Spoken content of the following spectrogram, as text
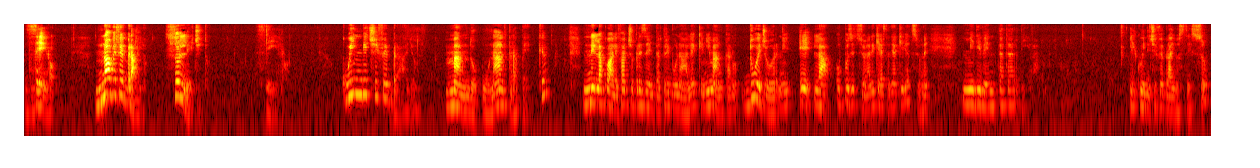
Zero. 9 febbraio, sollecito. Zero. 15 febbraio mando un'altra PEC nella quale faccio presente al Tribunale che mi mancano due giorni e la opposizione a richiesta di archiviazione mi diventa tardiva. Il 15 febbraio stesso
